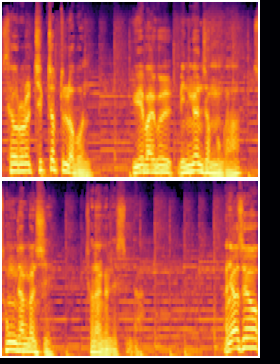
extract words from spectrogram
세월호를 직접 둘러본 유해 발굴 민간 전문가 송 장건 씨 전화 연결됐습니다. 안녕하세요.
